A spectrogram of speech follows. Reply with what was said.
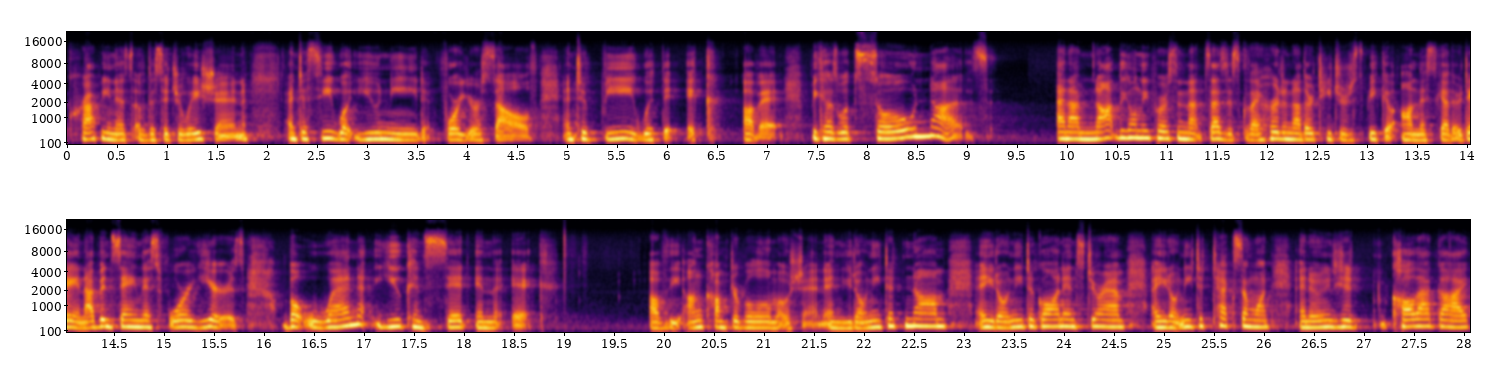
crappiness of the situation and to see what you need for yourself and to be with the ick of it because what's so nuts And I'm not the only person that says this because I heard another teacher speak on this the other day. And I've been saying this for years. But when you can sit in the ick, of the uncomfortable emotion. And you don't need to numb and you don't need to go on Instagram and you don't need to text someone and you don't need to call that guy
